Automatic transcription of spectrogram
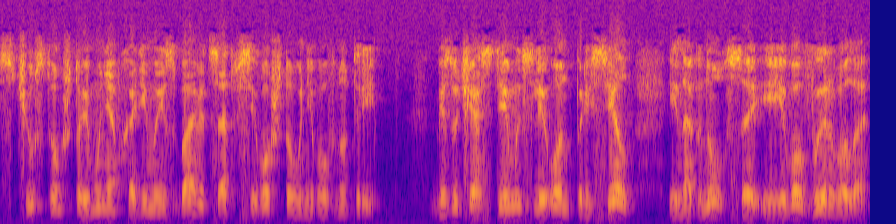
с чувством, что ему необходимо избавиться от всего, что у него внутри. Без участия мысли он присел и нагнулся, и его вырвало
